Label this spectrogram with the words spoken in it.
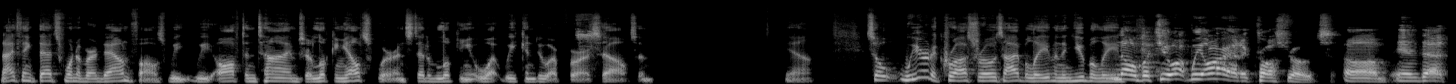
and I think that's one of our downfalls. We, we oftentimes are looking elsewhere instead of looking at what we can do for ourselves. And yeah. So we're at a crossroads, I believe, and then you believe. No, but you are, we are at a crossroads um, in that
